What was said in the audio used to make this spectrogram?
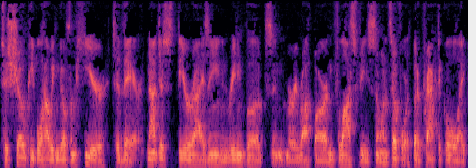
to show people how we can go from here to there, not just theorizing and reading books and Murray Rothbard and philosophies, so on and so forth, but a practical like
